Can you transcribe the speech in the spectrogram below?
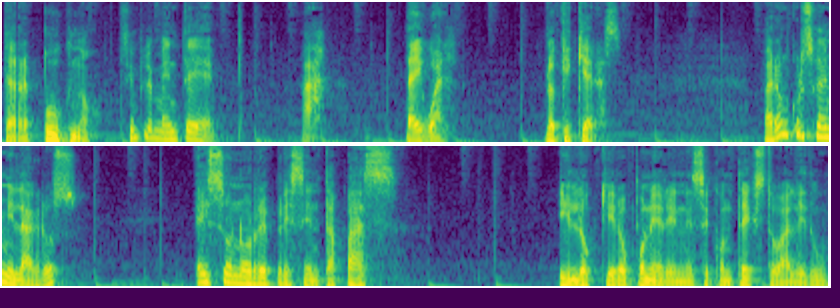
te repugno. Simplemente, ah, da igual, lo que quieras. Para un curso de milagros, eso no representa paz. Y lo quiero poner en ese contexto, Aledu.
